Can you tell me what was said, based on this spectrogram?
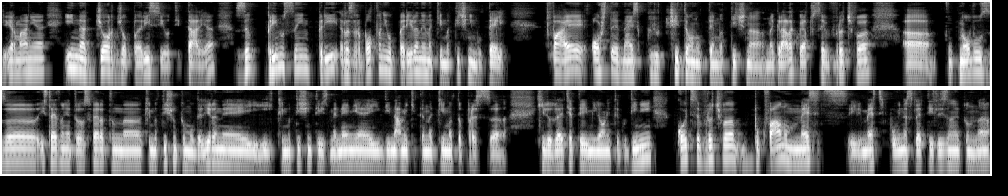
Германия и на Джорджо Париси от Италия за приноса им при разработване и опериране на климатични модели това е още една изключително тематична награда, която се връчва а, отново за изследванията в сферата на климатичното моделиране и климатичните изменения и динамиките на климата през а, хилядолетията и милионите години, който се връчва буквално месец или месец и половина след излизането на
